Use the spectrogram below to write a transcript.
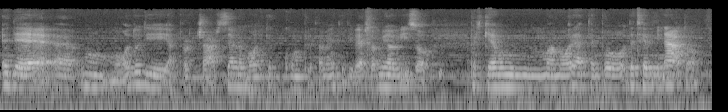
ed è eh, un modo di approcciarsi all'amore che è completamente diverso a mio avviso perché è un, un amore a tempo determinato.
